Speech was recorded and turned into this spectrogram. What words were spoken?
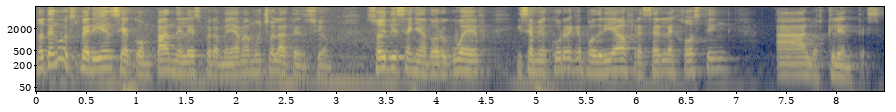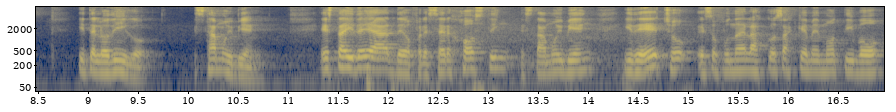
No tengo experiencia con paneles, pero me llama mucho la atención. Soy diseñador web y se me ocurre que podría ofrecerle hosting a los clientes. Y te lo digo, está muy bien. Esta idea de ofrecer hosting está muy bien y de hecho eso fue una de las cosas que me motivó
